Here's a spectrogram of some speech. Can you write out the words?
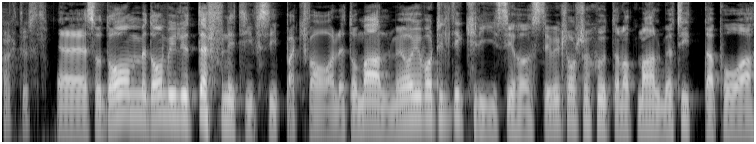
faktiskt. Eh, så de, de vill ju definitivt slippa kvalet och Malmö har ju varit lite kris i höst. Det är väl klart som sjutton att Malmö tittar på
